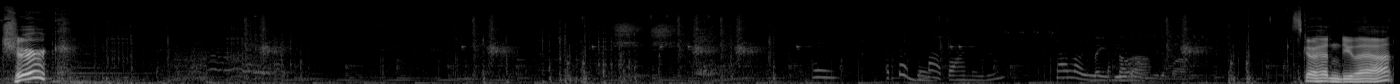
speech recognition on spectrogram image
Jerk! Let's go ahead and do that.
